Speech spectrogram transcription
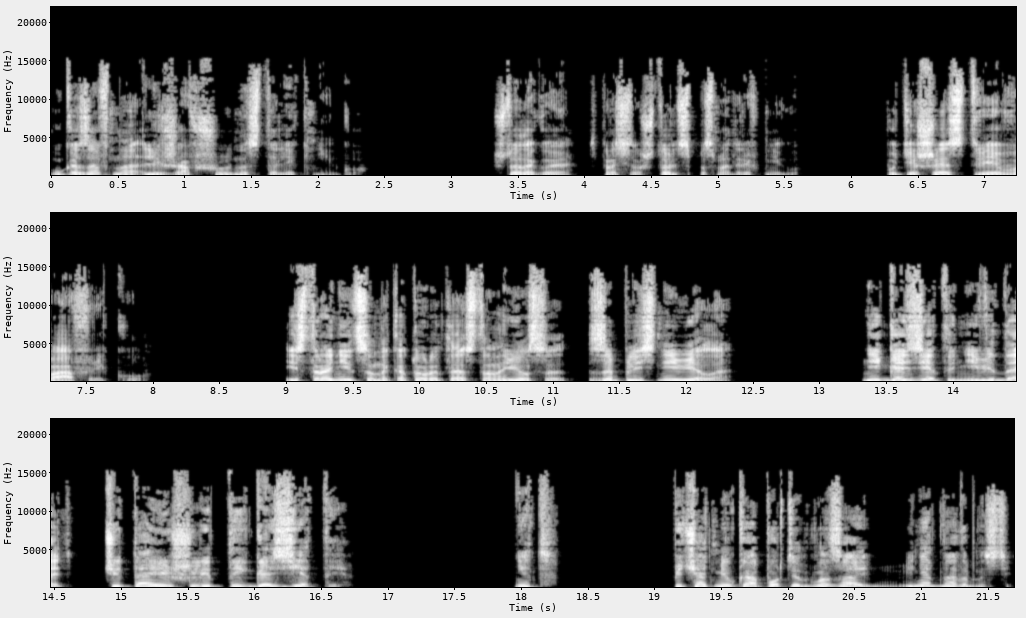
указав на лежавшую на столе книгу. — Что такое? — спросил Штольц, посмотрев книгу. — Путешествие в Африку. И страница, на которой ты остановился, заплесневела. Ни газеты не видать. Читаешь ли ты газеты? — Нет. Печать мелка портит глаза, и нет надобности.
